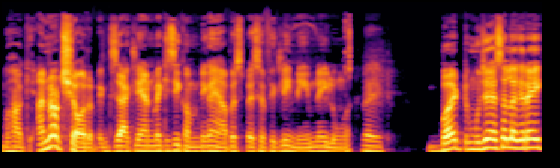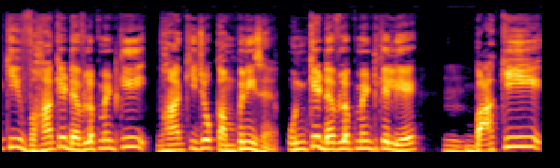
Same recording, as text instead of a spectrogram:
वहाँ की I am not sure exactly and मैं किसी कंपनी का यहाँ पर स्पेसिफिकली नेम नहीं लूँगा। राइट बट मुझे ऐसा लग रहा है कि वहाँ के डेवलपमेंट की वहाँ की जो कंपनीज़ हैं उनके डेवलपमेंट के लिए बाकी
